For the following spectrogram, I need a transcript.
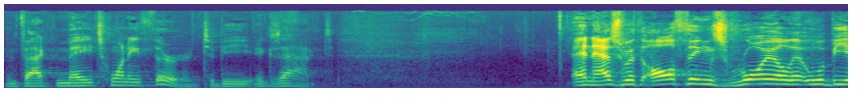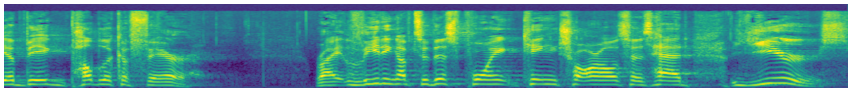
In fact, May 23rd, to be exact. And as with all things royal, it will be a big public affair, right? Leading up to this point, King Charles has had years,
